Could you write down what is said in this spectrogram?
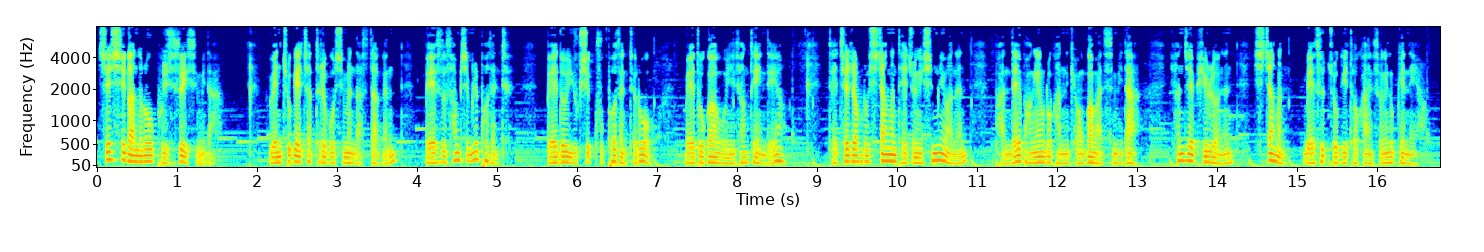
실시간으로 보실 수 있습니다. 왼쪽의 차트를 보시면 나스닥은 매수 31%, 매도 69%로 매도가 우위인 상태인데요. 대체적으로 시장은 대중의 심리와는 반대 방향으로 가는 경우가 많습니다. 현재 비율로는 시장은 매수 쪽이 더 가능성이 높겠네요.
